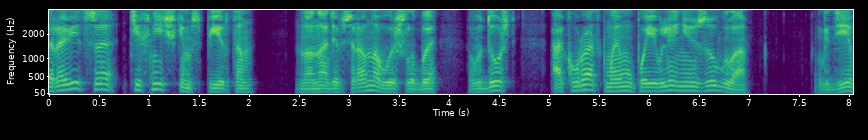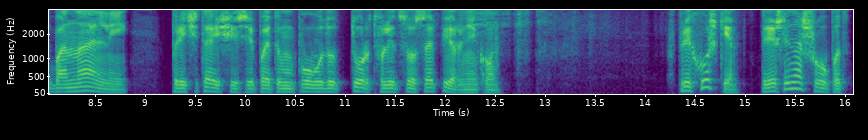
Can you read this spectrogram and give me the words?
травиться техническим спиртом, но Надя все равно вышла бы в дождь аккурат к моему появлению из-за угла. Где банальный, причитающийся по этому поводу торт в лицо сопернику? В прихожке перешли на шепот,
